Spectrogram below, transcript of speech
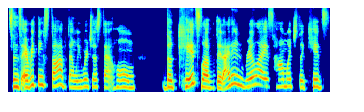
since everything stopped and we were just at home, the kids loved it. I didn't realize how much the kids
